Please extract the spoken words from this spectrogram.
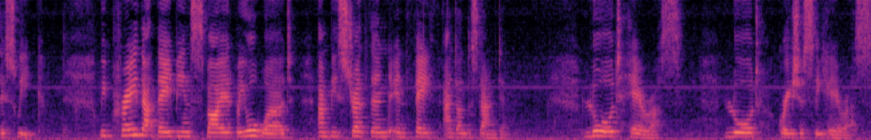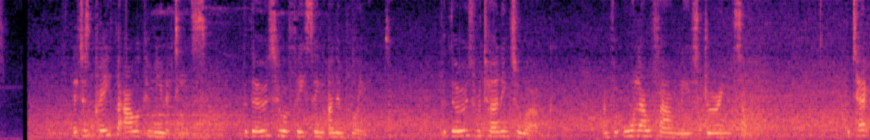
this week. We pray that they be inspired by your word and be strengthened in faith and understanding. Lord, hear us. Lord, graciously hear us. Let us pray for our communities, for those who are facing unemployment, for those returning to work, and for all our families during the summer. Protect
